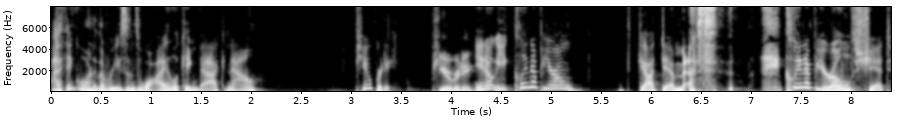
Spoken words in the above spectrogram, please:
I think one of the reasons why, looking back now, puberty. Puberty. You know, you clean up your own goddamn mess. clean up your own shit.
